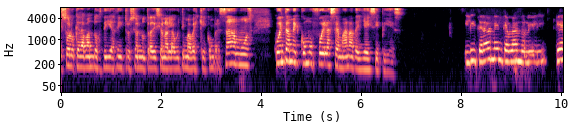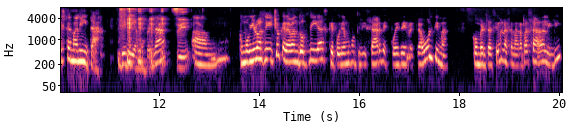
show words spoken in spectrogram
solo quedaban dos días de instrucción no tradicional la última vez que conversamos. Cuéntame cómo fue la semana de JCPS. Literalmente hablando, Lili, qué semanita, diríamos, ¿verdad? sí como bien lo has dicho, quedaban dos días que podíamos utilizar después de nuestra última conversación la semana pasada, Lili.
